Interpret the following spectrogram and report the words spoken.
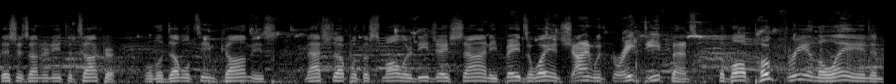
Dishes underneath to Tucker. Will the double team come? He's matched up with the smaller DJ Shine. He fades away and Shine with great defense. The ball poked free in the lane and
